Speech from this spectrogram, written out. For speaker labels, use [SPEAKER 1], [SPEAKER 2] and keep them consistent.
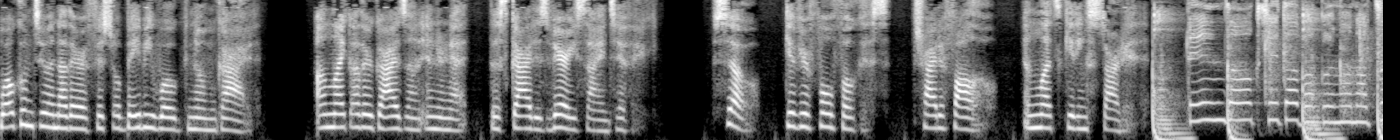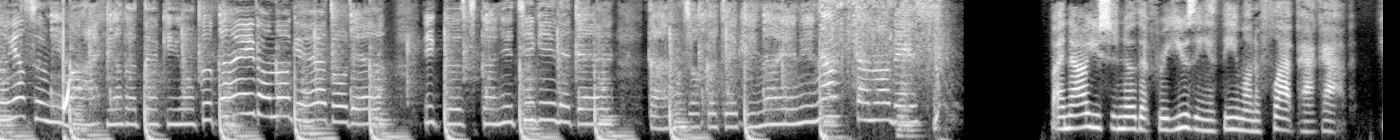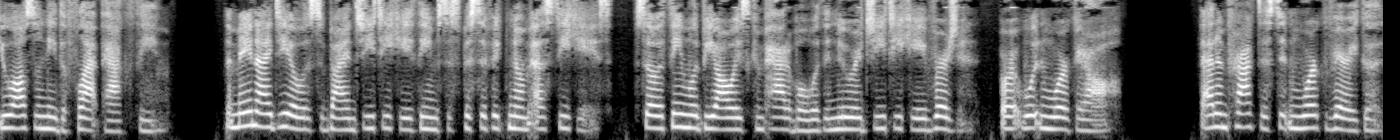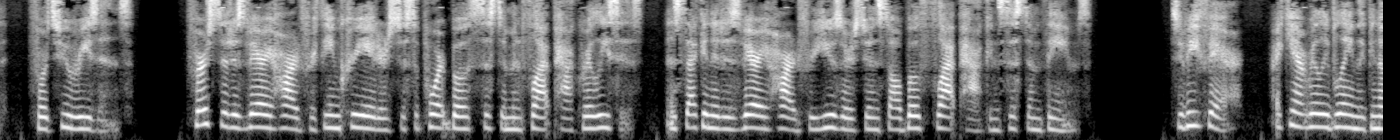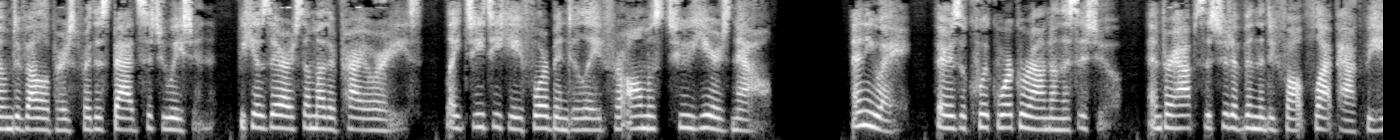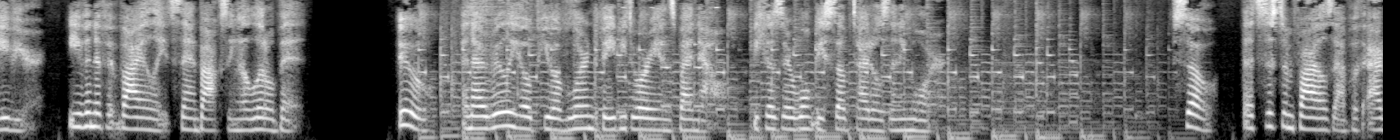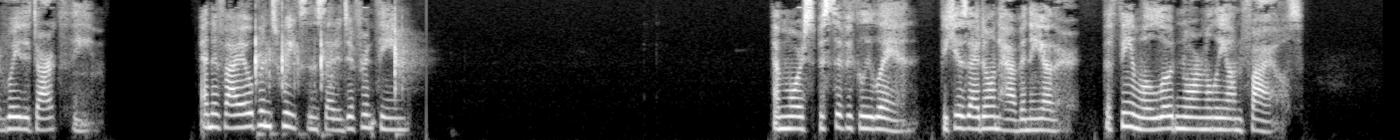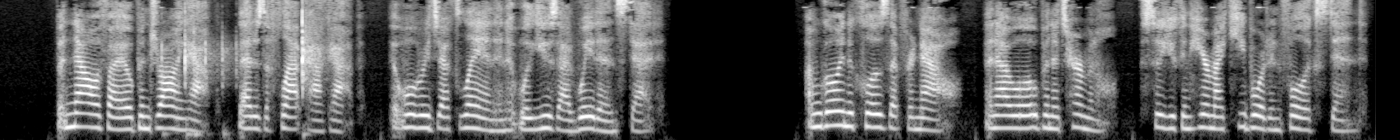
[SPEAKER 1] Welcome to another official Baby WOGUE GNOME guide! Unlike other guides on internet, this guide is very scientific. So, give your full focus, try to follow, and let's getting started! By now you should know that for using a theme on a Flatpak app, you also need the Flatpak theme. The main idea was to bind GTK themes to specific GNOME SDKs, so a theme would be always compatible with a newer GTK version, or it wouldn't work at all. That in practice didn't work very good, for two reasons. First it is very hard for theme creators to support both system and Flatpak releases, and second it is very hard for users to install both Flatpak and system themes. To be fair, I can't really blame the GNOME developers for this bad situation, because there are some other priorities, like GTK4 been delayed for almost two years now. Anyway, there is a quick workaround on this issue, and perhaps this should have been the default Flatpak behavior, even if it violates sandboxing a little bit. Ooh, and I really hope you have learned Baby Dorians by now, because there won't be subtitles anymore. So, that system files app with Adwaita dark theme. And if I open tweaks and set a different theme, and more specifically LAN, because I don't have any other, the theme will load normally on files. But now if I open Drawing app, that is a Flatpak app, it will reject LAN and it will use Adwaita instead. I'm going to close that for now, and I will open a terminal, so you can hear my keyboard in full extend.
